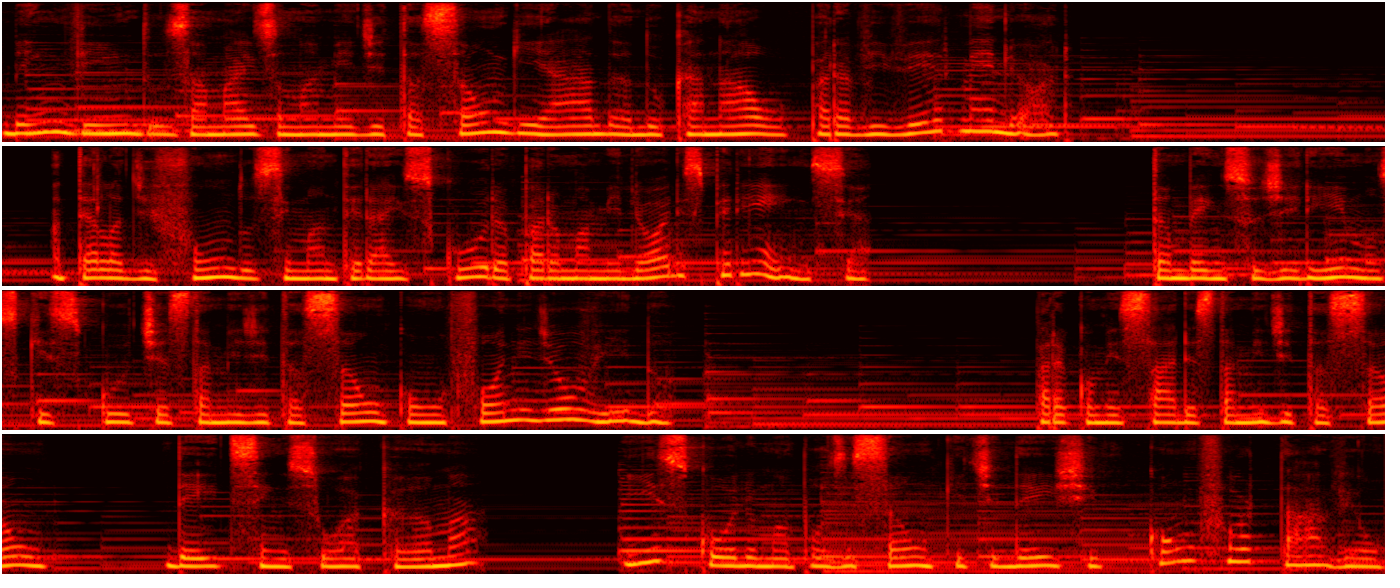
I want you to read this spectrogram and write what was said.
Bem-vindos a mais uma meditação guiada do canal para viver melhor. Tela de fundo se manterá escura para uma melhor experiência. Também sugerimos que escute esta meditação com o fone de ouvido. Para começar esta meditação, deite-se em sua cama e escolha uma posição que te deixe confortável.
